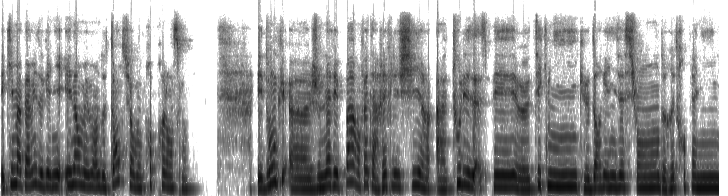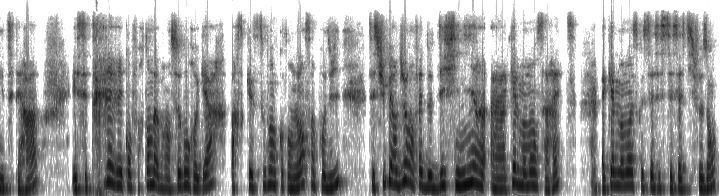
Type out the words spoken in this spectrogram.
et qui m'a permis de gagner énormément de temps sur mon propre lancement. Et donc, euh, je n'avais pas en fait à réfléchir à tous les aspects euh, techniques, d'organisation, de rétro-planning, etc. Et c'est très réconfortant d'avoir un second regard parce que souvent, quand on lance un produit, c'est super dur en fait de définir à quel moment on s'arrête, à quel moment est-ce que c'est satisfaisant,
